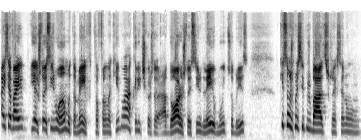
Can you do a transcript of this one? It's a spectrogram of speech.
Aí você vai. E o estoicismo eu amo também. Estou falando aqui, não é uma crítica, adoro o estoicismo, leio muito sobre isso. Que são os princípios básicos, né? Que você não,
